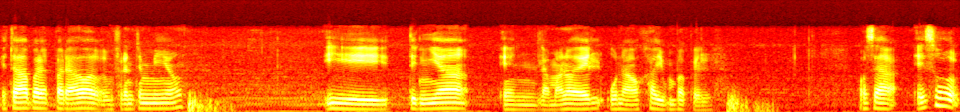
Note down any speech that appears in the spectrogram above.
estaba parado enfrente mío y tenía en la mano de él una hoja y un papel. O sea, eso,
